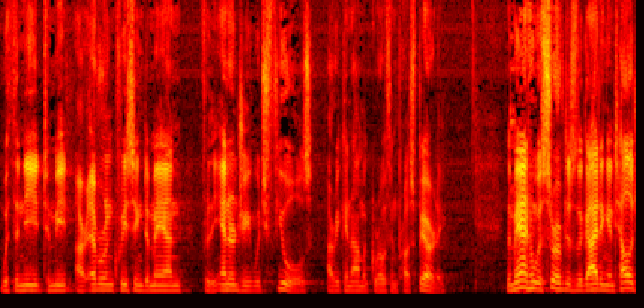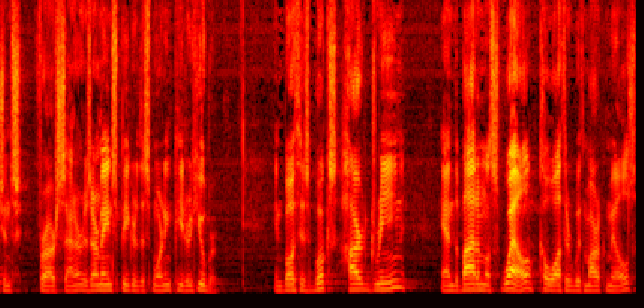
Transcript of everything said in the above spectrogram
with the need to meet our ever increasing demand for the energy which fuels our economic growth and prosperity. The man who has served as the guiding intelligence for our center is our main speaker this morning, Peter Huber. In both his books, Hard Green and The Bottomless Well, co authored with Mark Mills,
